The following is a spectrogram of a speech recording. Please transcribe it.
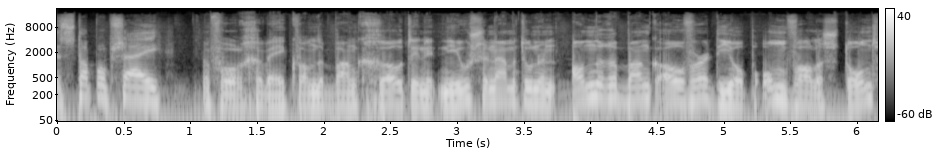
stap opzij Vorige week kwam de bank groot in het nieuws. Ze namen toen een andere bank over die op omvallen stond.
